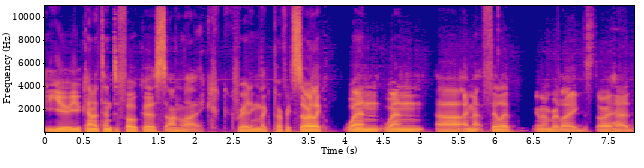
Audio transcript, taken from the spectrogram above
you you kind of tend to focus on like creating like perfect store. Like when when uh, I met Philip, remember like the store I had.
